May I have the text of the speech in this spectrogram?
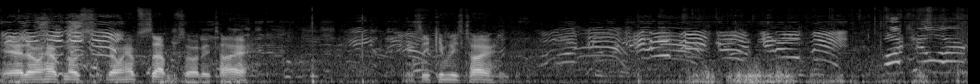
Yeah, they don't have no, they don't have sub, so they tire. You see Kimberly's tire. Watch Hiller!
